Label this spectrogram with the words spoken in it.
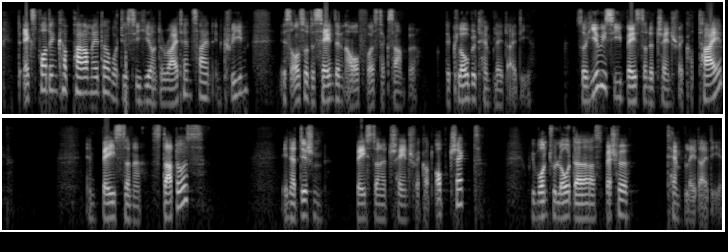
The exporting parameter, what you see here on the right hand side in green, is also the same than in our first example, the global template ID. So here we see based on the change record type and based on a status, in addition, based on a change record object, we want to load a special template ID.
